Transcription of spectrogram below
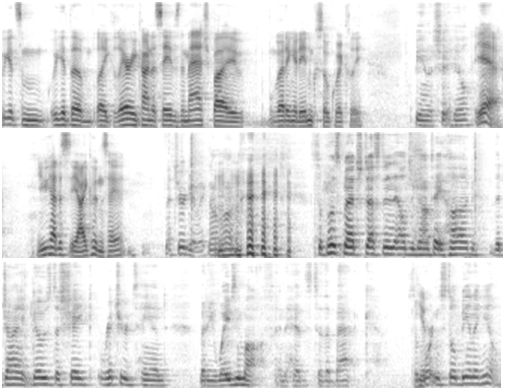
We- get some. We get the like Larry kind of saves the match by letting it in so quickly. Being a shithill. Yeah, you had to see. I couldn't say it. That's your gimmick, not mine. so post match, Dustin and El Gigante hug. The giant goes to shake Richard's hand, but he waves him off and heads to the back. So He- Morton's still being a heel.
